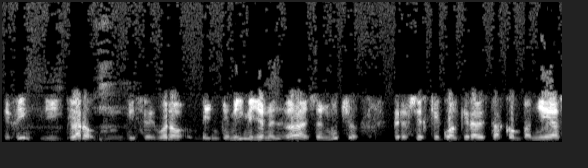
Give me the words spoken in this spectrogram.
en fin, y claro, dice, bueno, 20.000 mil millones de dólares es mucho, pero si es que cualquiera de estas compañías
